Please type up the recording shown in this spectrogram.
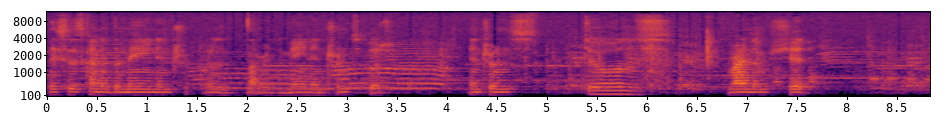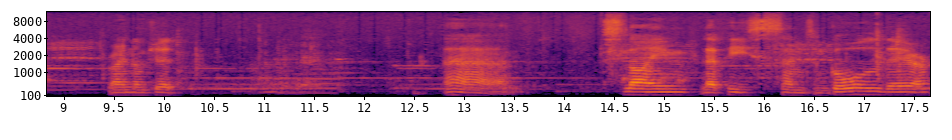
This is kind of the main entrance, well not really the main entrance but entrance, tools, random shit. Random shit. Uh, slime, lapis and some gold there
